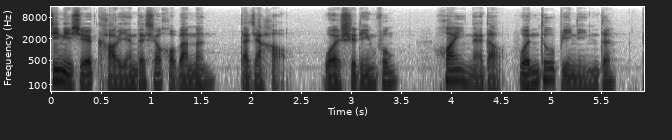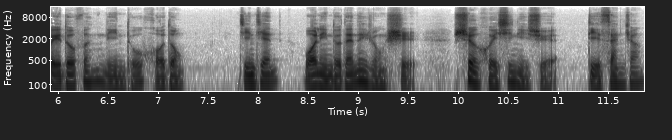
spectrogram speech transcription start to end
心理学考研的小伙伴们，大家好，我是林峰，欢迎来到文都比邻的贝多芬领读活动。今天我领读的内容是社会心理学第三章：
